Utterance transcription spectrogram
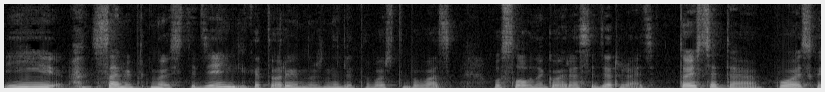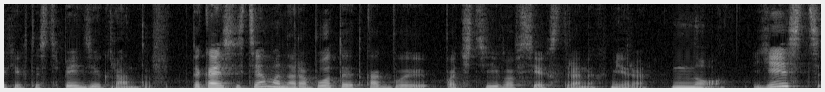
и сами приносите деньги, которые нужны для того, чтобы вас, условно говоря, содержать. То есть это поиск каких-то стипендий и грантов. Такая система, она работает как бы почти во всех странах мира. Но есть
